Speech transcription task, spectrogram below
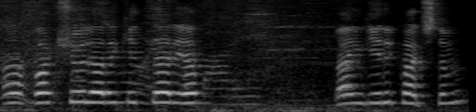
Ha, bak şöyle hareketler yap. Ben geri kaçtım.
